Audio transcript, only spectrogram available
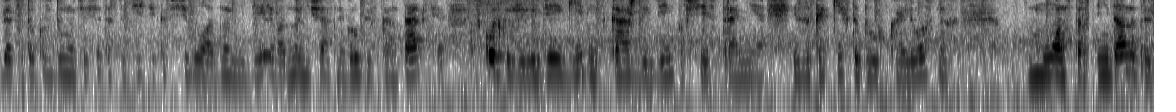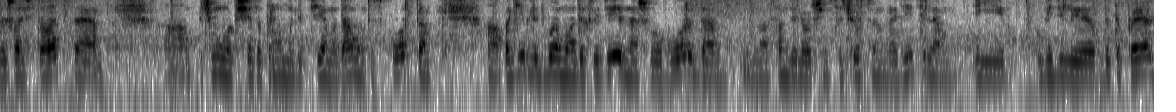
Ребят, вы только вдумайтесь, это статистика всего одной недели в одной несчастной группе ВКонтакте. Сколько же людей гибнет каждый день по всей стране из-за каких-то двухколесных монстров. И недавно произошла ситуация, почему вообще затронули тему да, мотоспорта. А, погибли двое молодых людей из нашего города. На самом деле очень сочувствуем родителям и увидели в ДТП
